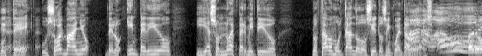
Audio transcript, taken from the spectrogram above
Usted usó el baño de los impedidos y eso no es permitido. Lo estaba multando 250 dólares. Pero,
